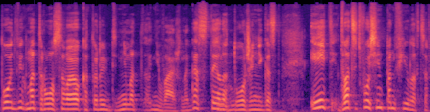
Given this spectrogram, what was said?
подвиг Матросова, который не, мат- неважно, Гастелла тоже не Гаст. Эти 28 панфиловцев,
